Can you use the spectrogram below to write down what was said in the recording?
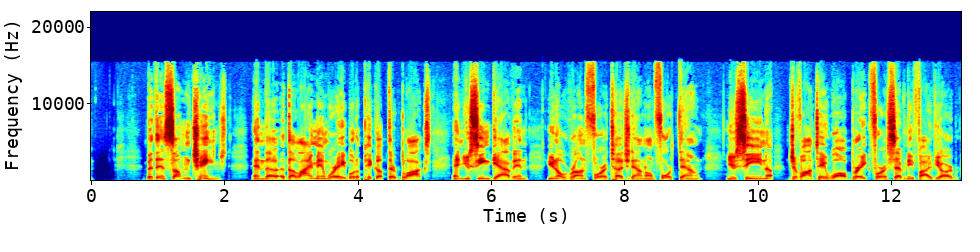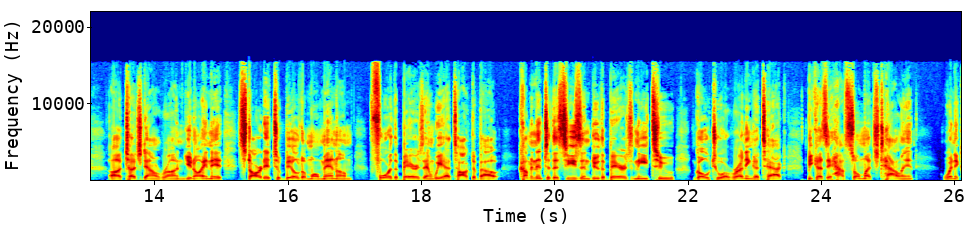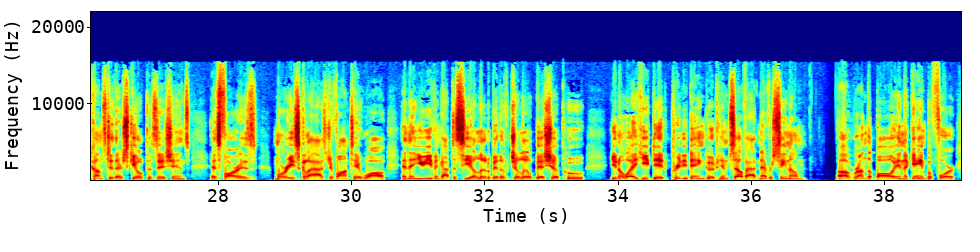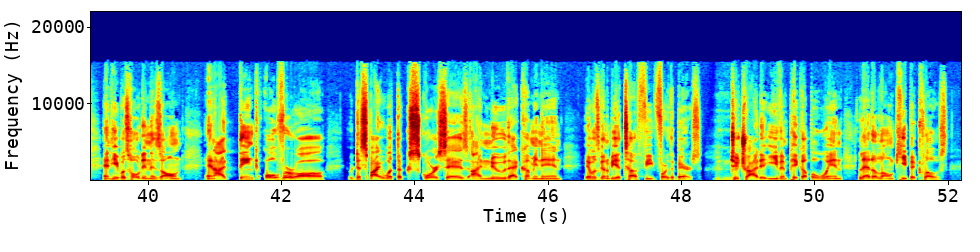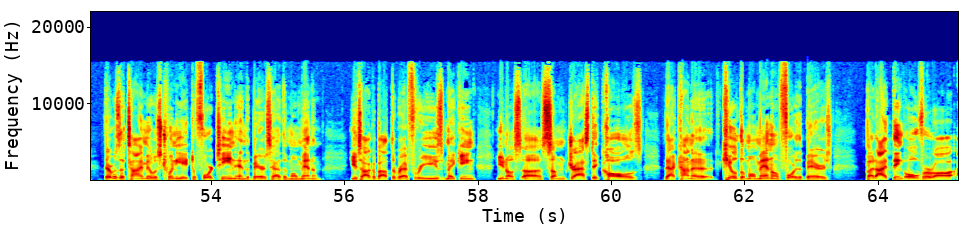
But then something changed, and the the linemen were able to pick up their blocks, and you seen Gavin, you know, run for a touchdown on fourth down. You've seen Javante Wall break for a 75 yard uh, touchdown run, you know, and it started to build a momentum for the Bears. And we had talked about coming into the season, do the Bears need to go to a running attack because they have so much talent when it comes to their skilled positions as far as Maurice Glass, Javante Wall. And then you even got to see a little bit of Jaleel Bishop, who, you know what, he did pretty dang good himself. I had never seen him uh, run the ball in a game before, and he was holding his own. And I think overall, despite what the score says, I knew that coming in, it was going to be a tough feat for the Bears mm-hmm. to try to even pick up a win, let alone keep it close. There was a time it was 28 to 14, and the Bears had the momentum. You talk about the referees making, you know, uh, some drastic calls that kind of killed the momentum for the Bears. But I think overall,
